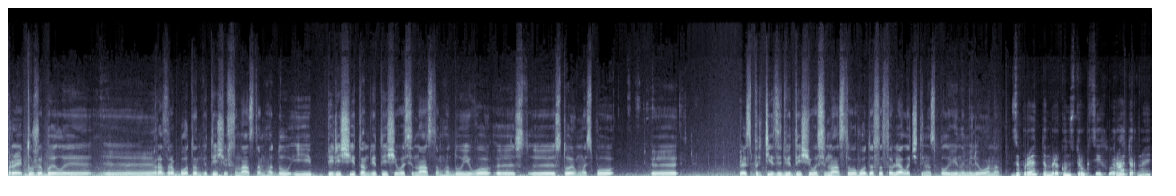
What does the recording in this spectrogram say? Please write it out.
Проект уже был э, разработан в 2016 году и пересчитан в 2018 году. Его э, с- э, стоимость по э, экспертизе 2018 года составляла 14,5 миллиона. За проектом реконструкції хлораторної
